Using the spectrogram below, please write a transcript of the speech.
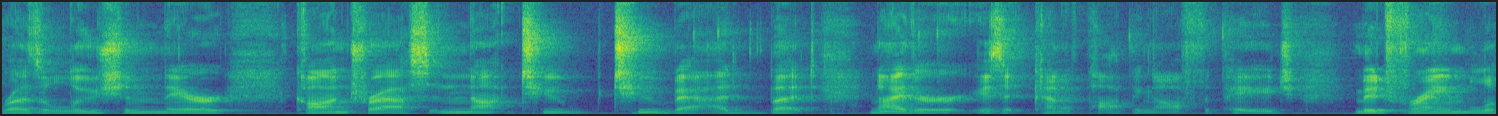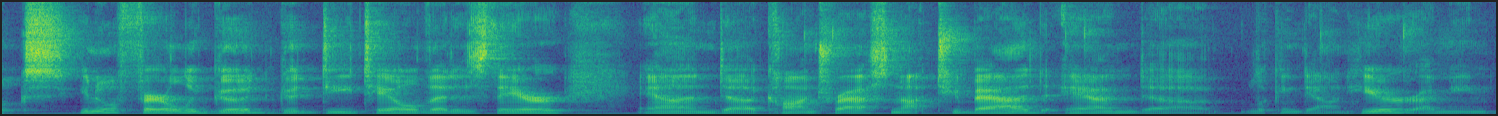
resolution there. Contrast not too too bad, but neither is it kind of popping off the page. Mid frame looks, you know, fairly good, good detail that is there, and uh, contrast not too bad. And uh, looking down here, I mean,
